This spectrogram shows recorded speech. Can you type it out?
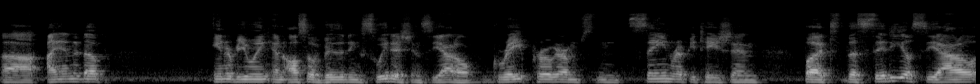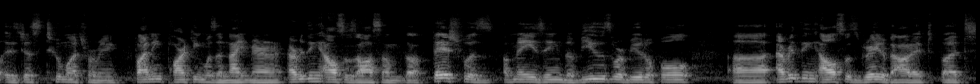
Uh, I ended up interviewing and also visiting Swedish in Seattle. Great program, insane reputation, but the city of Seattle is just too much for me. Finding parking was a nightmare. Everything else was awesome. The fish was amazing. The views were beautiful. Uh, everything else was great about it, but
